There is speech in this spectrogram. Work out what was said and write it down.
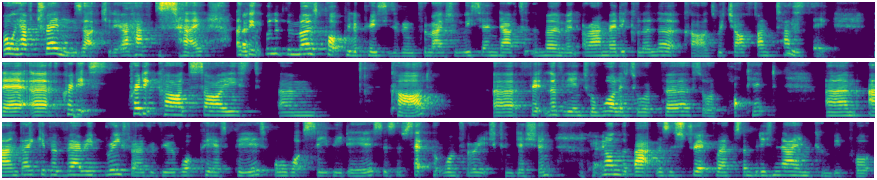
well, we have trends actually, I have to say. I think one of the most popular pieces of information we send out at the moment are our medical alert cards, which are fantastic. Mm. They're uh, credits, credit card sized um, card, uh, fit lovely into a wallet or a purse or a pocket. Um, and they give a very brief overview of what PSP is or what CBD is. There's a separate one for each condition. Okay. And on the back, there's a strip where somebody's name can be put.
